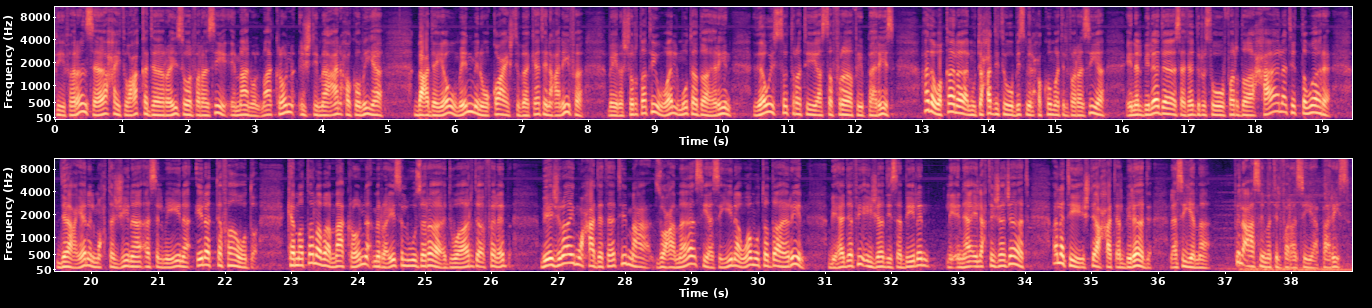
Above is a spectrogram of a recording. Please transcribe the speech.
في فرنسا حيث عقد الرئيس الفرنسي إيمانويل ماكرون اجتماعا حكوميا بعد يوم من وقوع اشتباكات عنيفة بين الشرطة والمتظاهرين ذوي السترة الصفراء في باريس. هذا وقال المتحدث باسم الحكومة الفرنسية إن البلاد ستدرس فرض حالة الطوارئ داعيا المحتجين السلميين إلى التفاوض. كما طلب ماكرون من رئيس الوزراء إدوارد فيليب بإجراء محادثات مع زعماء سياسيين ومتظاهرين بهدف إيجاد سبيل لإنهاء الاحتجاجات التي اجتاحت البلاد لا سيما في العاصمة الفرنسية باريس.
